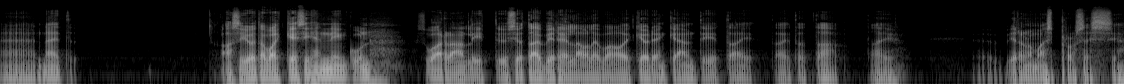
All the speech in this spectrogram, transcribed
ää, näitä asioita, vaikkei siihen niin kuin suoraan liittyisi jotain vireillä olevaa oikeudenkäyntiä tai, tai, tota, tai viranomaisprosessia?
